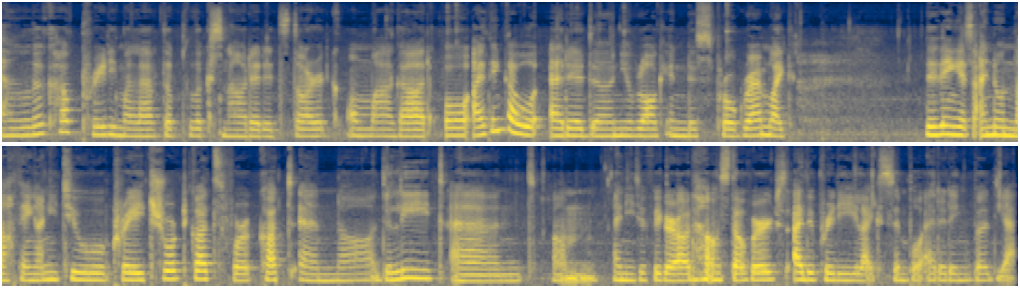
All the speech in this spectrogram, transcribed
And look how pretty my laptop looks now that it's dark. Oh my god. Oh, I think I will edit a new vlog in this program. Like, the thing is, I know nothing. I need to create shortcuts for cut and uh, delete, and um, I need to figure out how stuff works. I do pretty like simple editing, but yeah,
